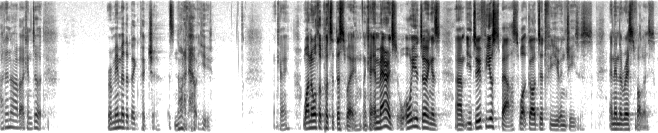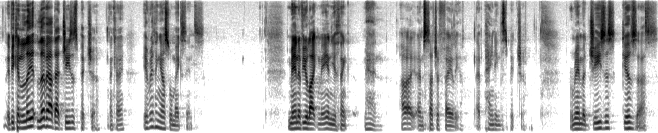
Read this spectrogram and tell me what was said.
I don't know if I can do it. Remember the big picture. It's not about you. Okay? One author puts it this way okay? In marriage, all you're doing is um, you do for your spouse what God did for you in Jesus, and then the rest follows. If you can li- live out that Jesus picture, okay, everything else will make sense. Men of you like me, and you think, man, I am such a failure at painting this picture. Remember, Jesus gives us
